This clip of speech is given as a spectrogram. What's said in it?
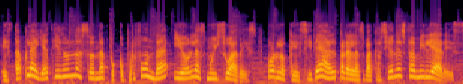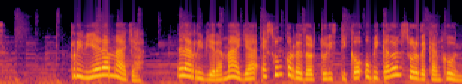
Esta playa tiene una zona poco profunda y olas muy suaves, por lo que es ideal para las vacaciones familiares. Riviera Maya. La Riviera Maya es un corredor turístico ubicado al sur de Cancún.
